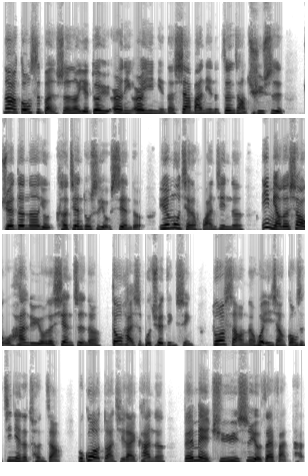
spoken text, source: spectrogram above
那公司本身呢，也对于二零二一年的下半年的增长趋势，觉得呢有可见度是有限的，因为目前的环境呢，疫苗的效果和旅游的限制呢，都还是不确定性，多少呢会影响公司今年的成长。不过短期来看呢。北美区域是有在反弹，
